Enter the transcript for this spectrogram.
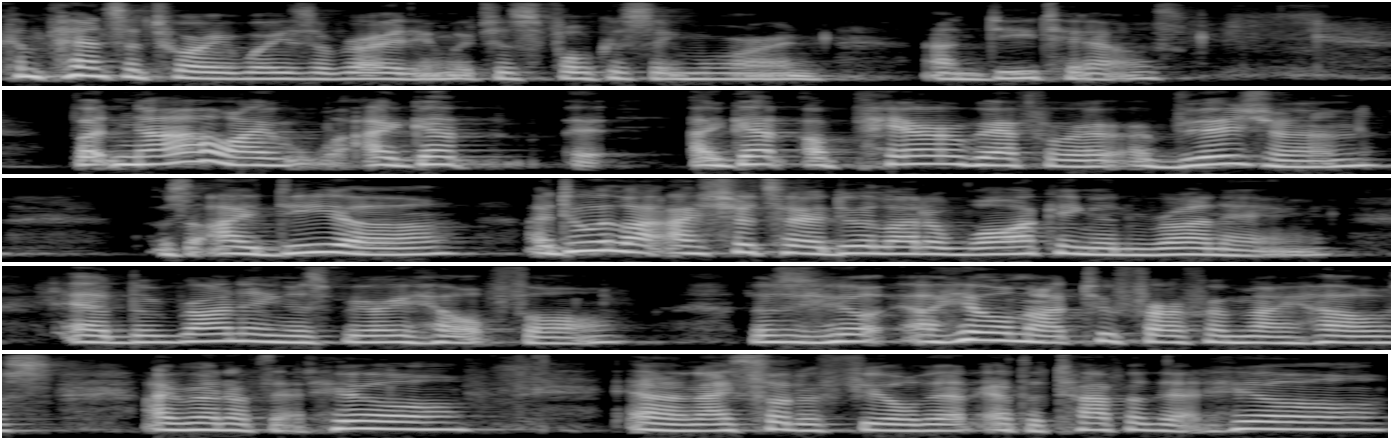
compensatory ways of writing, which is focusing more on, on details. But now I, I, get, I get a paragraph or a vision, this idea. I do a lot, I should say, I do a lot of walking and running, and the running is very helpful. There's a hill, a hill not too far from my house. I run up that hill, And I sort of feel that at the top of that hill,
